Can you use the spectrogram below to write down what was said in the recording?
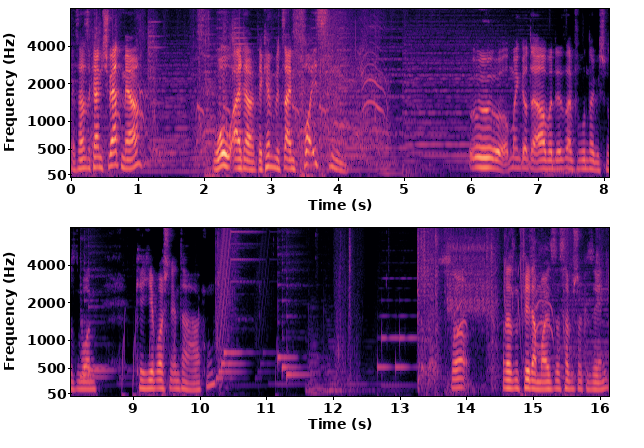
Jetzt hast du kein Schwert mehr. Wow, Alter, der kämpft mit seinen Fäusten. Oh mein Gott, der Arme, der ist einfach runtergeschmissen worden. Okay, hier brauche ich einen Enterhaken. So. Und da sind Fledermäuse, das habe ich doch gesehen.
